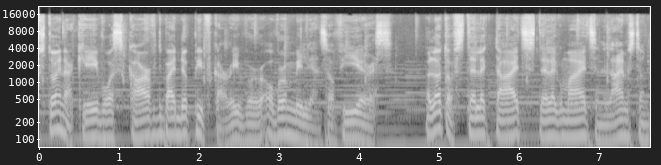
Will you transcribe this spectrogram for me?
Postojna cave was carved by the Pivka River over millions of years. A lot of stalactites, stalagmites, and limestone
